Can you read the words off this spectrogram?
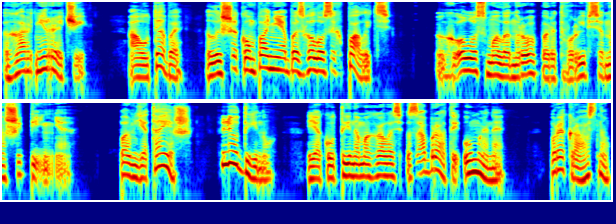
гарні речі, а у тебе лише компанія безголосих палиць. Голос Маленро перетворився на шипіння. Пам'ятаєш людину, яку ти намагалась забрати у мене? Прекрасно,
